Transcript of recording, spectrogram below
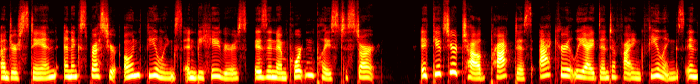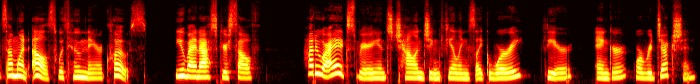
understand, and express your own feelings and behaviors is an important place to start. It gives your child practice accurately identifying feelings in someone else with whom they are close. You might ask yourself, How do I experience challenging feelings like worry, fear, anger, or rejection?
